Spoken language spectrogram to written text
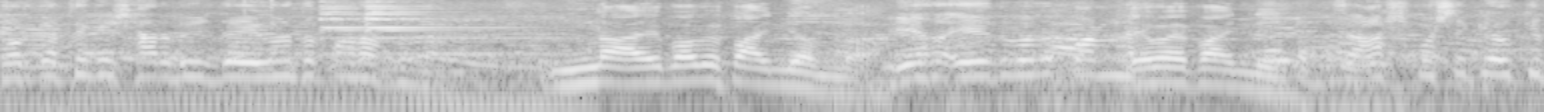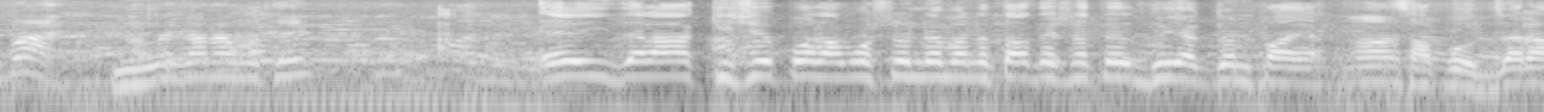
সরকার থেকে সার্ভিস দেয় এগুলো তো পানা না। না এভাবে পাইনি আমরা। এভাবে পাইনি। আচ্ছা, আশপাশে কেউ কি পায়? জানা মতে? এই যারা কিসের পরামর্শ নেয় মানে তাদের সাথে দুই একজন পায় আচ্ছা, সাপোর্ট যারা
